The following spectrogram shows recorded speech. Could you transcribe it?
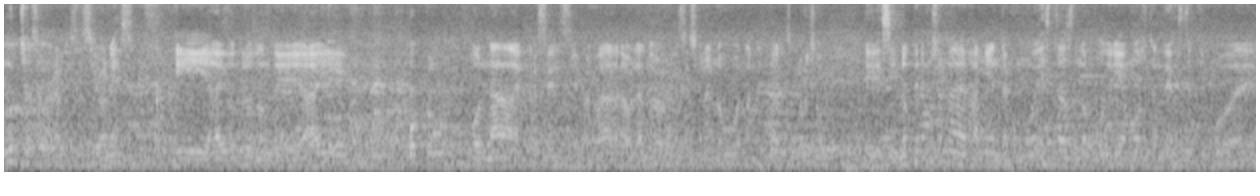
muchas organizaciones y hay otros donde hay poco o nada de presencia, ¿verdad? Hablando de organizaciones no gubernamentales. Por eso, eh, si no tenemos una herramienta como estas, no podríamos tener este tipo de,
